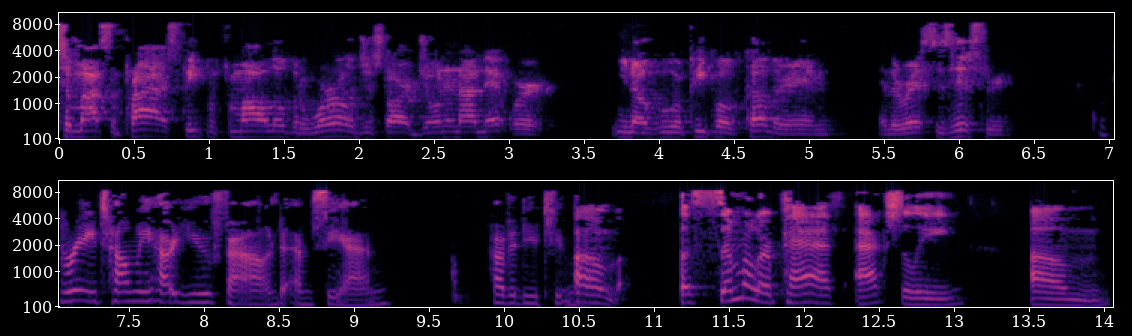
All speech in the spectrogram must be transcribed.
to my surprise, people from all over the world just started joining our network, you know, who are people of color and, and the rest is history. Bree, tell me how you found MCN. How did you two meet? Um, a similar path, actually. Um,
